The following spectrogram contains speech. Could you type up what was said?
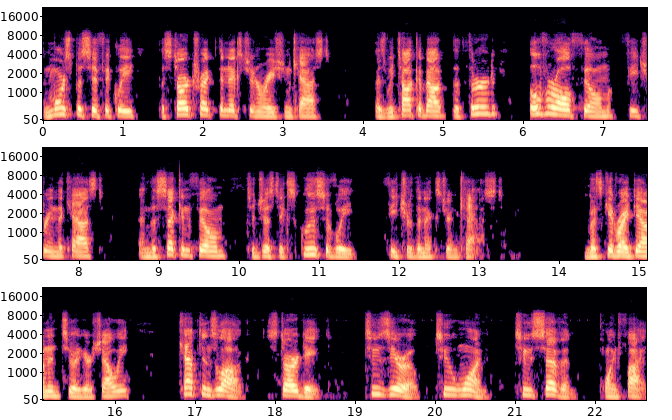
and more specifically, the Star Trek The Next Generation cast, as we talk about the third overall film featuring the cast and the second film to just exclusively feature the Next Gen cast. Let's get right down into it here, shall we? Captain's log, star date 202127.5.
